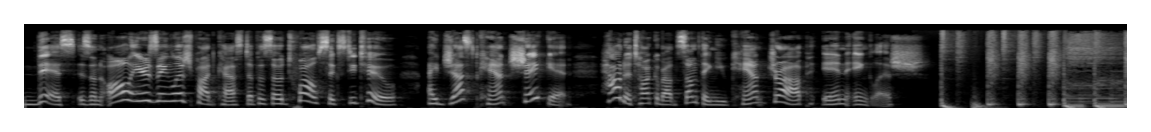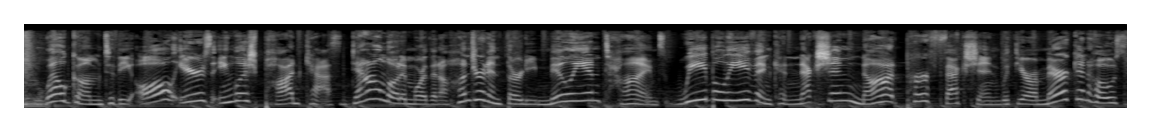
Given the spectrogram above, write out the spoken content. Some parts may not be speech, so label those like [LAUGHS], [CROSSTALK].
This is an All Ears English podcast, episode 1262. I just can't shake it. How to talk about something you can't drop in English. Welcome to the All Ears English podcast, downloaded more than 130 million times. We believe in connection, not perfection, with your American host,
